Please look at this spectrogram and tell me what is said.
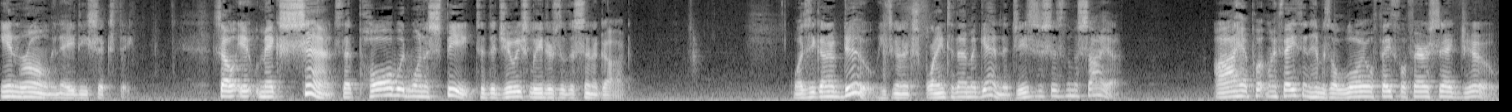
in Rome in AD 60. So it makes sense that Paul would want to speak to the Jewish leaders of the synagogue. What's he going to do? He's going to explain to them again that Jesus is the Messiah. I have put my faith in him as a loyal, faithful Pharisaic Jew.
